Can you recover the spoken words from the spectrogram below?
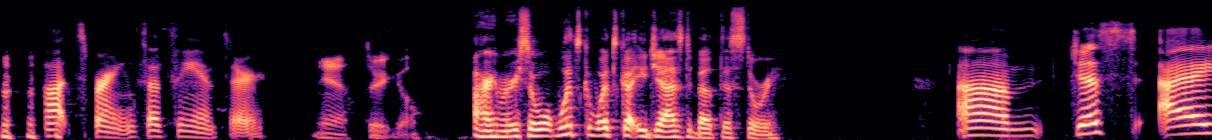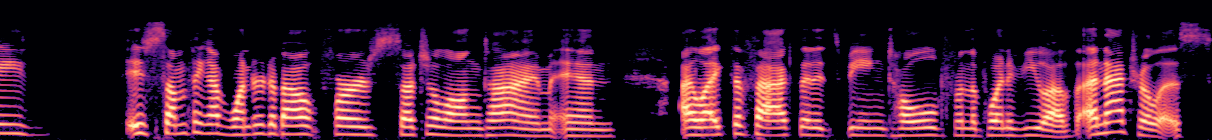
Hot springs. That's the answer. Yeah, there you go. All right, Marie. So what's what's got you jazzed about this story? Um, just I is something I've wondered about for such a long time, and I like the fact that it's being told from the point of view of a naturalist.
